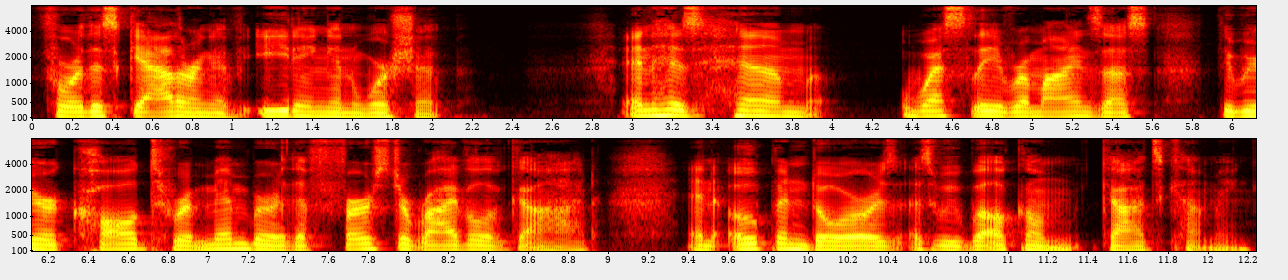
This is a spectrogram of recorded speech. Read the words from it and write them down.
for this gathering of eating and worship. In his hymn, Wesley reminds us that we are called to remember the first arrival of God and open doors as we welcome God's coming.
